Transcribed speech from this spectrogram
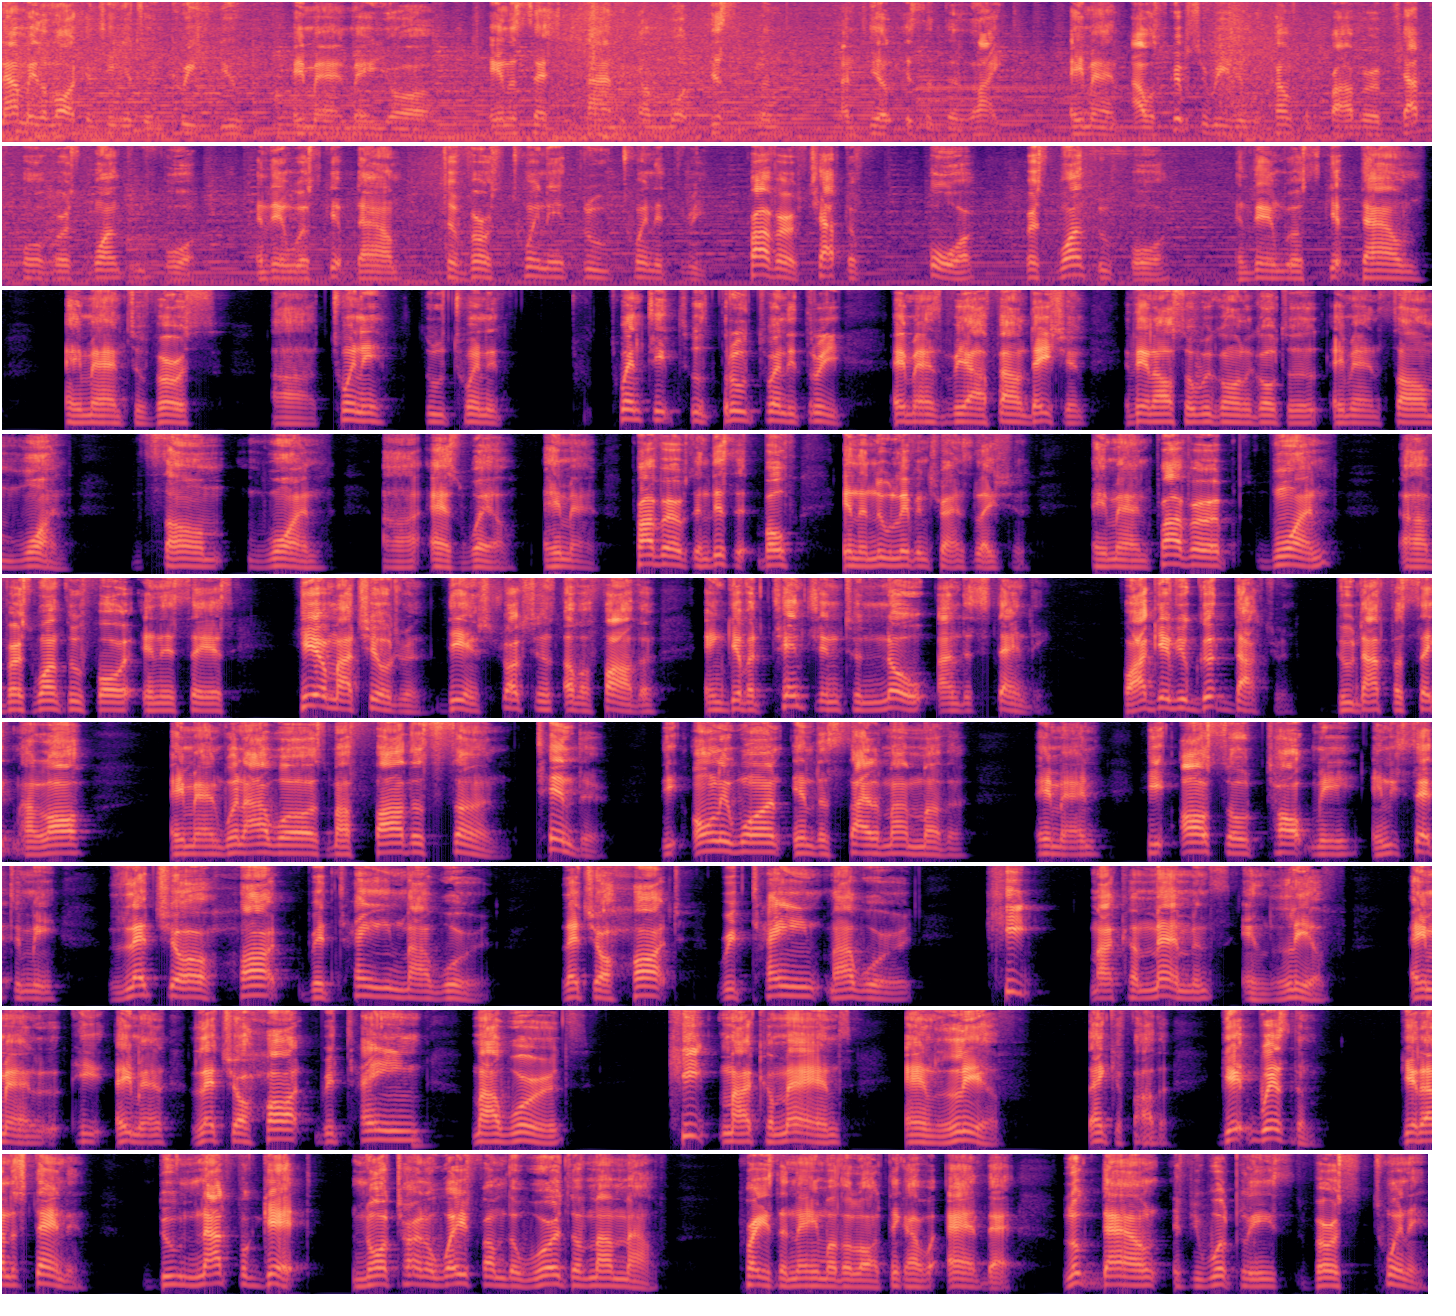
Now may the Lord continue to increase you. Amen. May your intercession time become more disciplined until it's a delight. Amen. Our scripture reading will come from Proverbs chapter 4, verse 1 through 4, and then we'll skip down to verse 20 through 23. Proverbs chapter 4, verse 1 through 4, and then we'll skip down, amen, to verse uh, 20 through 20, 20 to, through 23. Amen. To be our foundation. And then also we're going to go to, amen, Psalm 1. Psalm 1 uh, as well. Amen. Proverbs, and this is both in the New Living Translation. Amen. Proverbs 1, uh, verse 1 through 4, and it says, Hear, my children, the instructions of a father, and give attention to know understanding. For I give you good doctrine. Do not forsake my law. Amen. When I was my father's son, tender, the only one in the sight of my mother, amen, he also taught me, and he said to me, Let your heart retain my word. Let your heart retain my word. Keep my commandments and live. Amen. He, amen. Let your heart retain my words. Keep my commands and live. Thank you, Father. Get wisdom, get understanding. Do not forget nor turn away from the words of my mouth. Praise the name of the Lord. I think I will add that. Look down, if you would please, verse 20,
